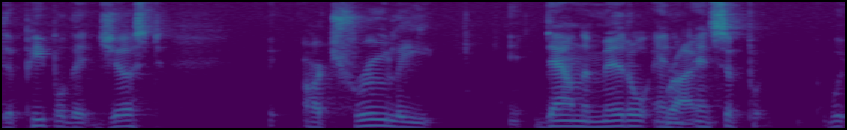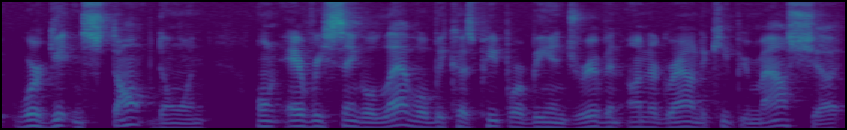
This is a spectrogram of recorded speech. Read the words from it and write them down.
the people that just are truly down the middle and Right. and we're getting stomped on on every single level because people are being driven underground to keep your mouth shut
